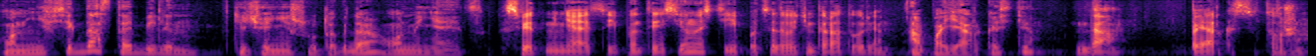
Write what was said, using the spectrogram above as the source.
Он не всегда стабилен в течение суток, да, он меняется. Свет меняется и по интенсивности, и по цветовой температуре. А по яркости? Да, по яркости тоже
